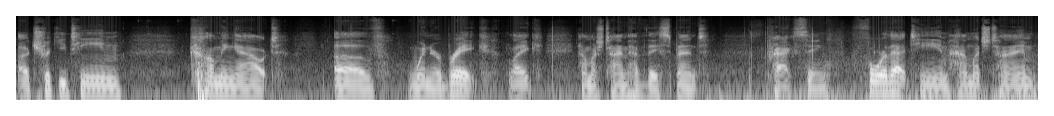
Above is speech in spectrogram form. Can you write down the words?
a tricky team coming out of winter break. Like, how much time have they spent practicing for that team? How much time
